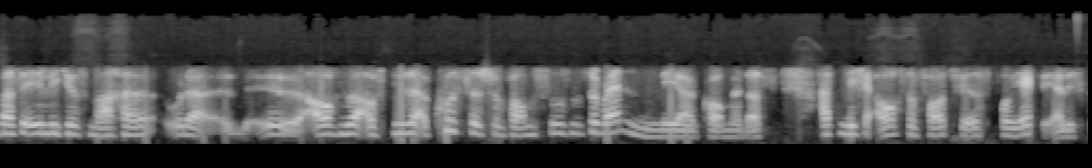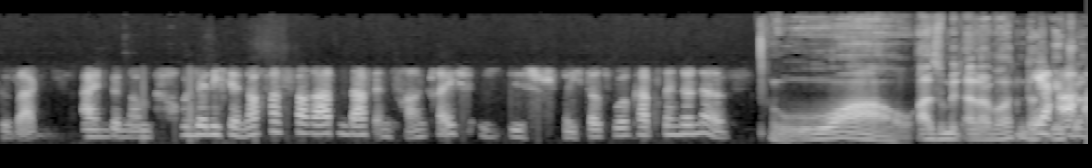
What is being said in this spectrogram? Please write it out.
was ähnliches mache oder äh, auch nur auf diese akustische Form Susan Sarandon näher komme. Das hat mich auch sofort für das Projekt, ehrlich gesagt, eingenommen. Und wenn ich dir noch was verraten darf, in Frankreich spricht das wohl Catherine Deneuve. Wow, also mit anderen Worten, das ja. geht schon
